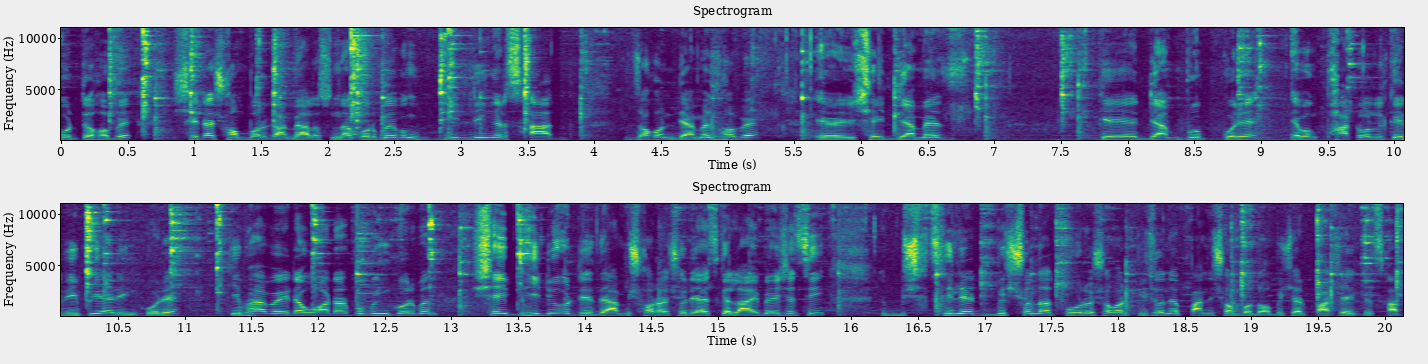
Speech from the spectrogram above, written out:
করতে হবে, সেটা সম্পর্কে আমি আলোচনা করব এবং বিল্ডিংয়ের ছাদ যখন ড্যামেজ হবে সেই ড্যামেজকে ড্যাম প্রুফ করে এবং ফাটলকে রিপেয়ারিং করে কীভাবে এটা ওয়াটার প্রুফিং করবেন, সেই ভিডিওটিতে আমি সরাসরি আজকে লাইভে এসেছি। সিলেট বিশ্বনাথ পৌরসভার পিছনে পানি সম্পদ অফিসের পাশে একটি ছাদ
